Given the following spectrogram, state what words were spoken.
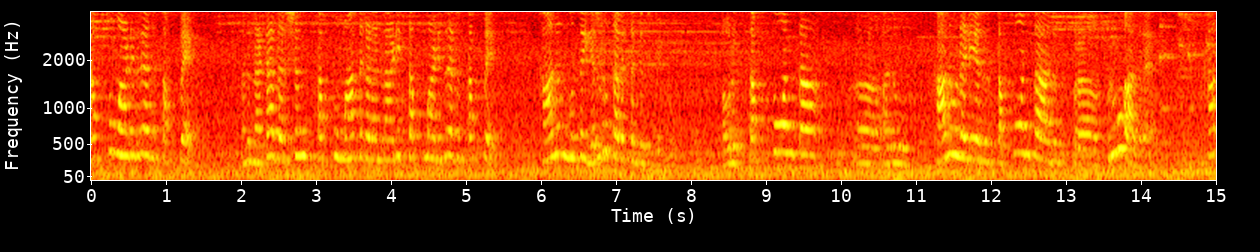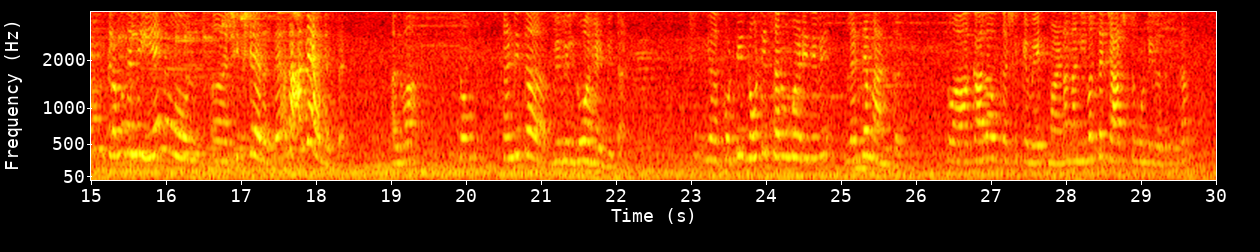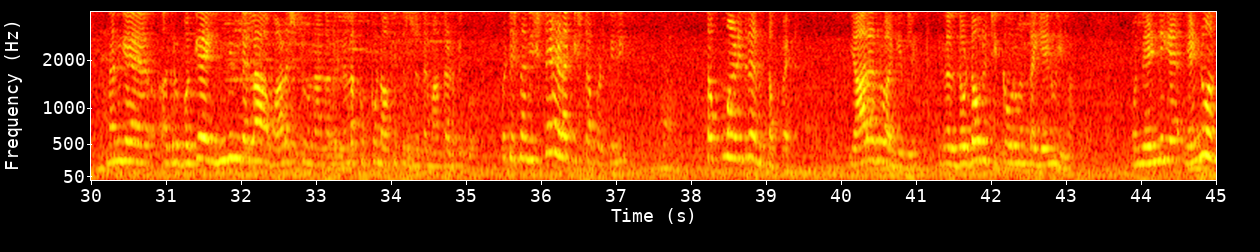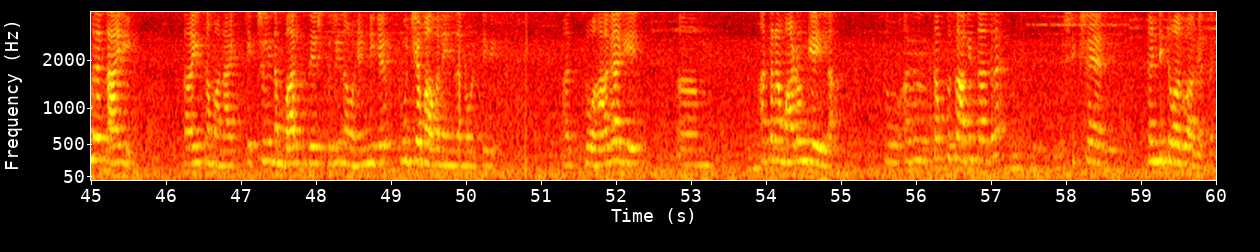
ತಪ್ಪು ಮಾಡಿದರೆ ಅದು ತಪ್ಪೇ. ಅದು ನಟ ದರ್ಶನ್ ತಪ್ಪು ಮಾತುಗಳನ್ನಾಡಿ ತಪ್ಪು ಮಾಡಿದರೆ ಅದು ತಪ್ಪೇ. ಕಾನೂನು ಮುಂದೆ ಎಲ್ಲರೂ ತಲೆ ತಗ್ಗಿಸ್ಬೇಕು. ಅವರು ತಪ್ಪು ಅಂತ ಅದು ಕಾನೂನು ಅದು ತಪ್ಪು ಅಂತ ಅದು ಪ್ರ ಪ್ರೂವ್ ಆದರೆ ಕಾನೂನು ಕ್ರಮದಲ್ಲಿ ಏನು ಶಿಕ್ಷೆ ಇರುತ್ತೆ, ಅದು ಹಾಗೇ ಆಗುತ್ತೆ. ಅಲ್ವಾ? ಸೊ ಖಂಡಿತ we will go ahead with that ಈಗ ಕೊಟ್ಟಿದ್ದು ನೋಟಿಸ್ ಸರ್ವ್ ಮಾಡಿದ್ದೀವಿ. ಲೆಟ್ ದೆಮ್ ಆನ್ಸರ್ ಸೊ ಆ ಕಾಲಾವಕಾಶಕ್ಕೆ ವೇಟ್ ಮಾಡೋಣ. ನಾನು ಇವತ್ತೇ ಚಾರ್ಜ್ ತೊಗೊಂಡಿರೋದ್ರಿಂದ ನನಗೆ ಅದ್ರ ಬಗ್ಗೆ ಹಿಂದಿಂದೆಲ್ಲ ಭಾಳಷ್ಟು ನಾನು ಅದನ್ನೆಲ್ಲ ಕೂತ್ಕೊಂಡು ಆಫೀಸರ್ಸ್ ಜೊತೆ ಮಾತಾಡಬೇಕು. ಬಟ್ ಇಷ್ಟು ನಾನು ಇಷ್ಟೇ ಹೇಳೋಕ್ಕೆ ಇಷ್ಟಪಡ್ತೀನಿ. ತಪ್ಪು ಮಾಡಿದರೆ ಅದು ತಪ್ಪೇ. ಯಾರಾದರೂ ಆಗಿರಲಿ. ಇದರಲ್ಲಿ ದೊಡ್ಡವರು, ಚಿಕ್ಕವರು ಅಂತ ಏನೂ ಇಲ್ಲ. ಒಂದು ಹೆಣ್ಣಿಗೆ, ಹೆಣ್ಣು ಅಂದರೆ ತಾಯಿ. ತಾಯಿ ಸಮಾನ. ಆ್ಯಕ್ಚುಲಿ ನಮ್ಮ ಭಾರತ ದೇಶದಲ್ಲಿ ನಾವು ಹೆಣ್ಣಿಗೆ ಪೂಜ್ಯ ಭಾವನೆಯಿಂದ ನೋಡ್ತೀವಿ. ಅದು ಸೊ ಹಾಗಾಗಿ ಆ ಥರ ಮಾಡೋಂಗೇ ಇಲ್ಲ. ಸೊ ಅದು ತಪ್ಪು ಸಾಬೀತಾದರೆ ಶಿಕ್ಷೆ ಖಂಡಿತವಾಗೂ ಆಗತ್ತೆ.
